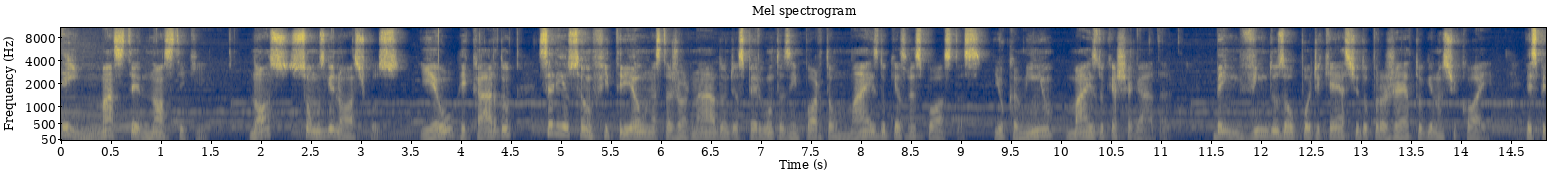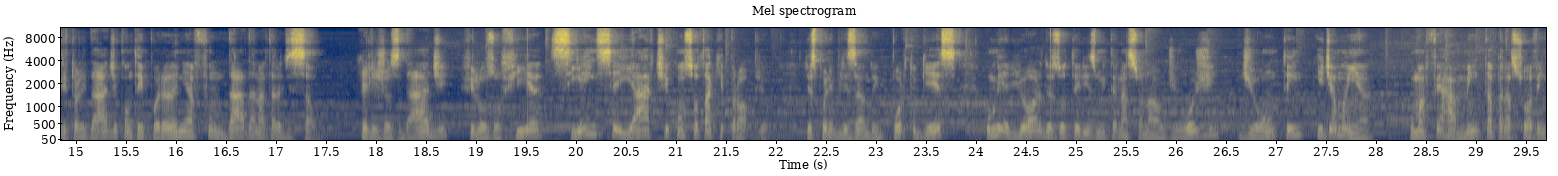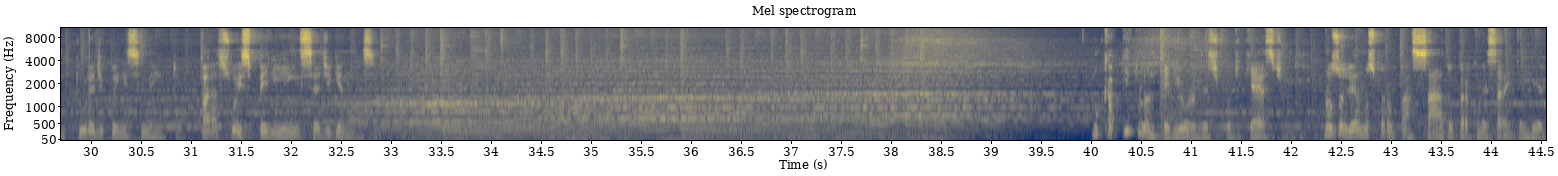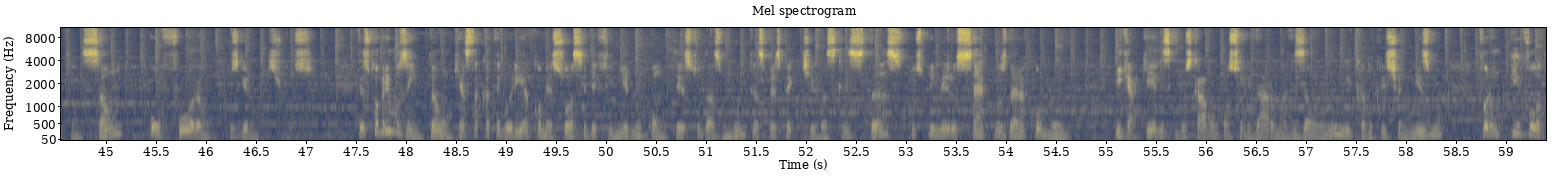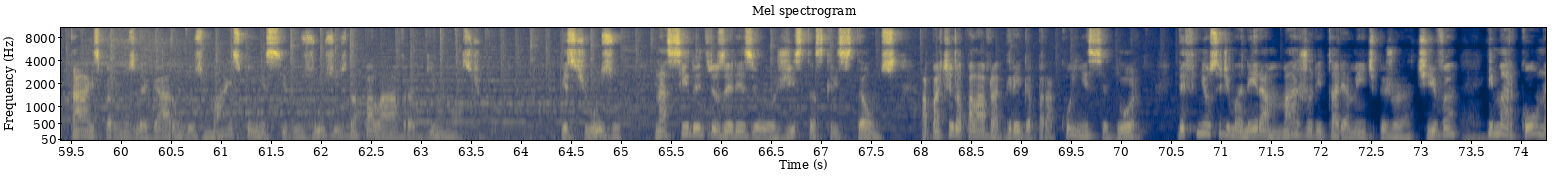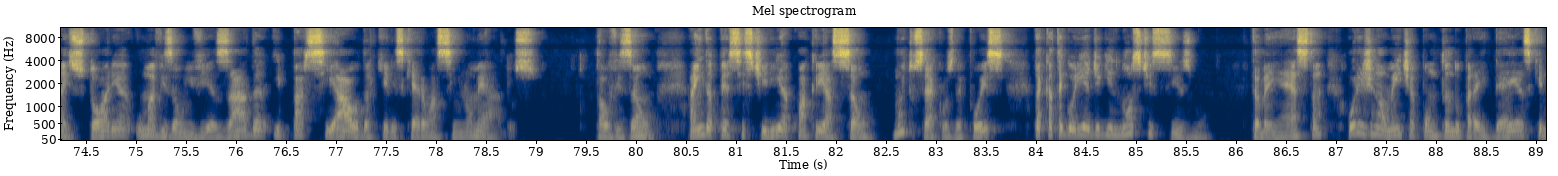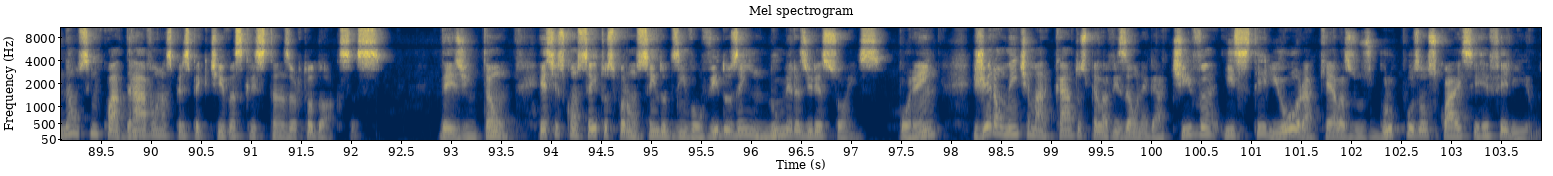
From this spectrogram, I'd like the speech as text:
em Master Gnostic. Nós somos gnósticos, e eu, Ricardo, serei o seu anfitrião nesta jornada onde as perguntas importam mais do que as respostas e o caminho mais do que a chegada. Bem-vindos ao podcast do projeto Gnosticoi, espiritualidade contemporânea fundada na tradição, religiosidade, filosofia, ciência e arte com sotaque próprio, disponibilizando em português o melhor do esoterismo internacional de hoje, de ontem e de amanhã uma ferramenta para sua aventura de conhecimento, para sua experiência de gnose. No capítulo anterior deste podcast, nós olhamos para o passado para começar a entender quem são ou foram os gnósticos. Descobrimos então que esta categoria começou a se definir no contexto das muitas perspectivas cristãs dos primeiros séculos da Era Comum, e que aqueles que buscavam consolidar uma visão única do cristianismo foram pivotais para nos legar um dos mais conhecidos usos da palavra gnóstico. Este uso, nascido entre os heresiologistas cristãos, a partir da palavra grega para conhecedor, definiu-se de maneira majoritariamente pejorativa e marcou na história uma visão enviesada e parcial daqueles que eram assim nomeados. Tal visão ainda persistiria com a criação, muitos séculos depois, da categoria de gnosticismo. Também esta, originalmente apontando para ideias que não se enquadravam nas perspectivas cristãs ortodoxas. Desde então, estes conceitos foram sendo desenvolvidos em inúmeras direções, porém, geralmente marcados pela visão negativa e exterior àquelas dos grupos aos quais se referiam.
